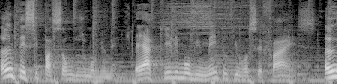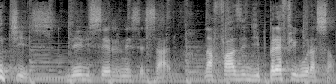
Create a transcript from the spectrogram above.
antecipação dos movimentos. É aquele movimento que você faz antes dele ser necessário, na fase de prefiguração.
